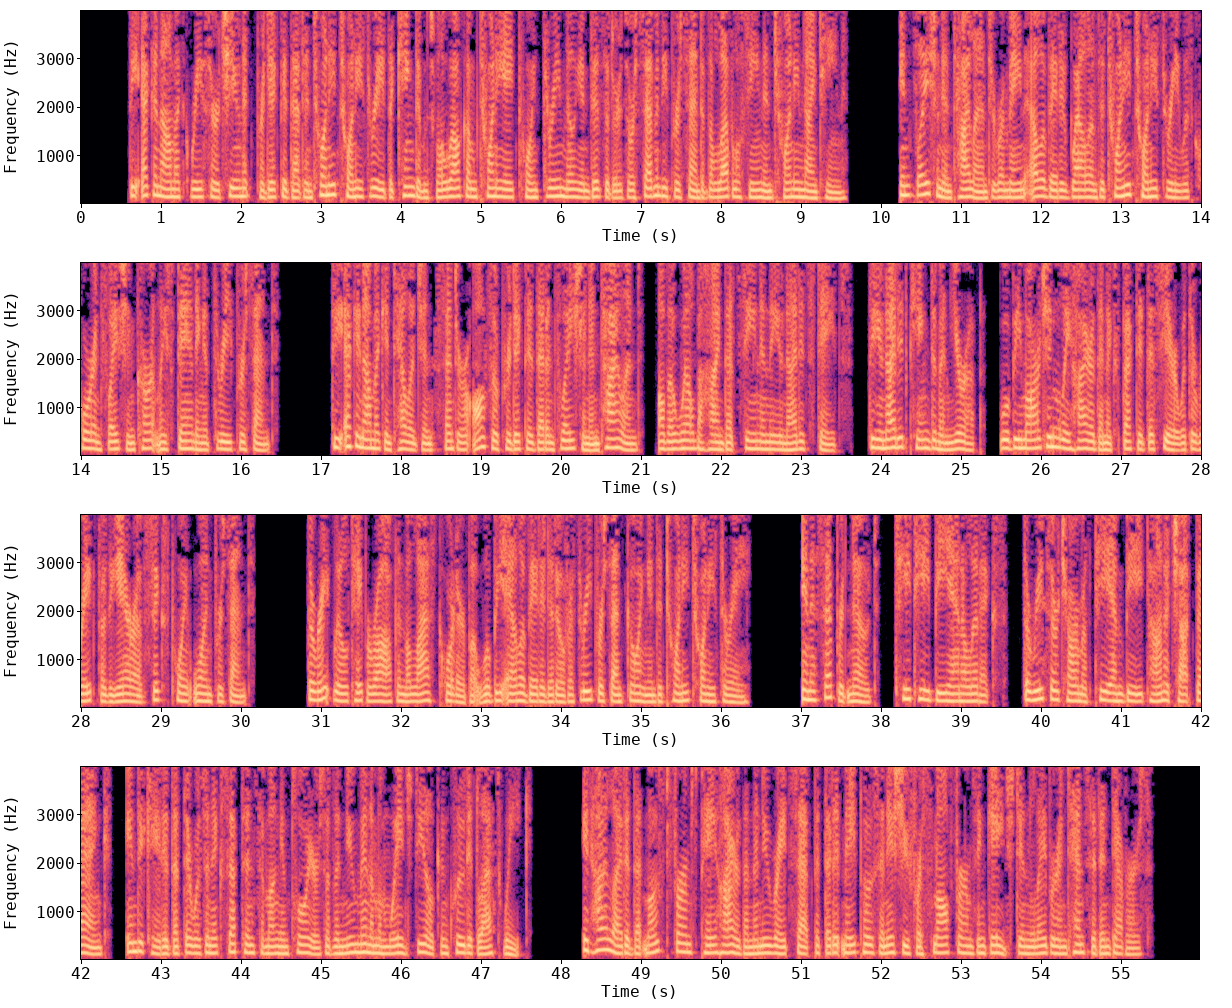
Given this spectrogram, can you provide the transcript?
The Economic Research Unit predicted that in 2023 the kingdoms will welcome 28.3 million visitors or 70% of the level seen in 2019. Inflation in Thailand to remain elevated well into 2023 with core inflation currently standing at 3%. The Economic Intelligence Center also predicted that inflation in Thailand, although well behind that seen in the United States, the United Kingdom and Europe, will be marginally higher than expected this year with a rate for the year of 6.1%. The rate will taper off in the last quarter but will be elevated at over 3% going into 2023. In a separate note, TTB Analytics, the research arm of TMB Thanachart Bank, indicated that there was an acceptance among employers of the new minimum wage deal concluded last week. It highlighted that most firms pay higher than the new rate set but that it may pose an issue for small firms engaged in labor intensive endeavors.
